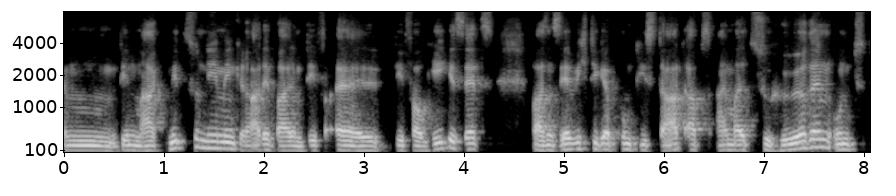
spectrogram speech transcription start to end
ähm, den Markt mitzunehmen. Gerade beim DV, äh, DVG-Gesetz war es ein sehr wichtiger Punkt, die Startups einmal zu hören und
